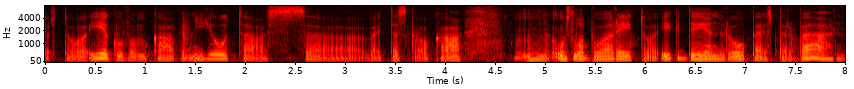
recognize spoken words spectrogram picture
par to ieguvumu, kā viņi jūtās, vai tas kaut kā mm, uzlabo arī to ikdienu, rūpēs par bērnu?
